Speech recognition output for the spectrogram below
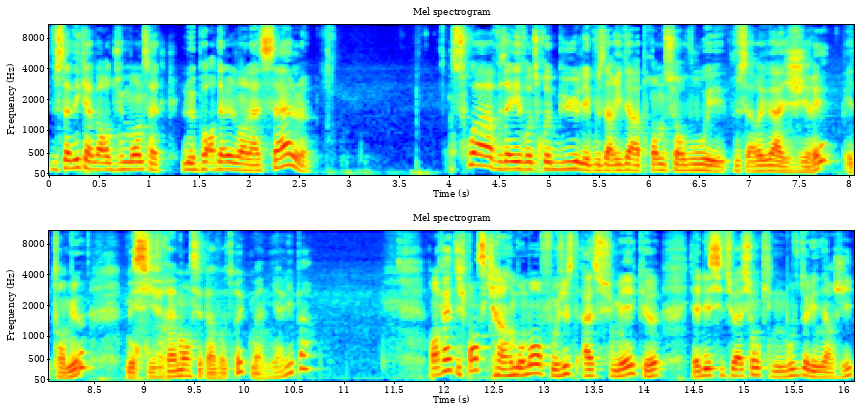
vous savez qu'avoir du monde, ça va être le bordel dans la salle. Soit vous avez votre bulle et vous arrivez à prendre sur vous et vous arrivez à gérer, et tant mieux. Mais si vraiment c'est pas votre truc, ben n'y allez pas. En fait, je pense qu'à un moment, il faut juste assumer qu'il y a des situations qui nous bouffent de l'énergie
